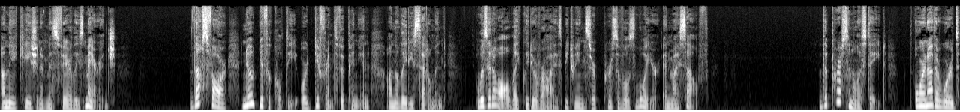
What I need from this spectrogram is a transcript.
on the occasion of Miss Fairlie's marriage. Thus far, no difficulty or difference of opinion on the lady's settlement was at all likely to arise between Sir Percival's lawyer and myself. The personal estate, or in other words,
